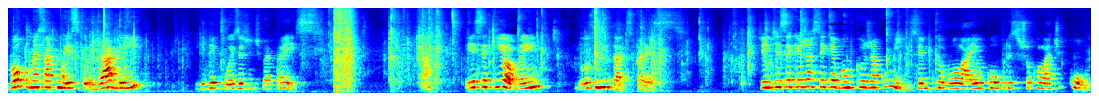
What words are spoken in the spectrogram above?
Vou começar com esse que eu já abri e depois a gente vai para esse. Tá? Esse aqui, ó, vem 12 unidades, parece. Gente, esse aqui eu já sei que é bom porque eu já comi. Sempre que eu vou lá, eu compro esse chocolate e como.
